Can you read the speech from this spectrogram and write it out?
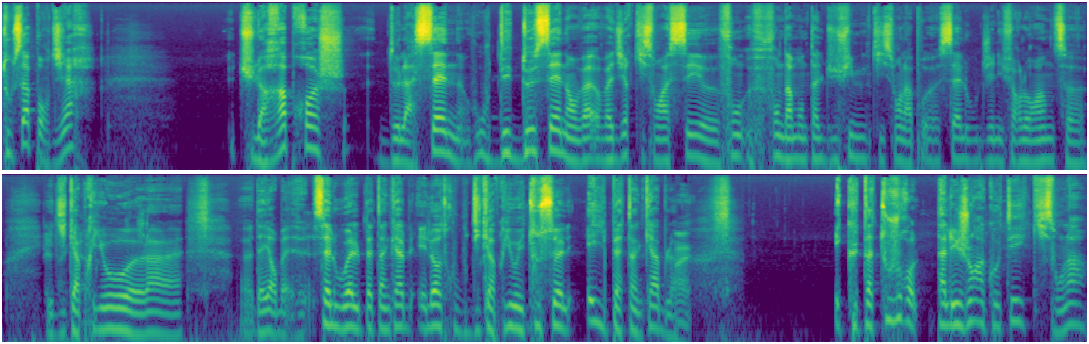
Tout ça pour dire, tu la rapproches de la scène, ou des deux scènes, on va, on va dire, qui sont assez euh, fon- fondamentales du film, qui sont la, celle où Jennifer Lawrence euh, et DiCaprio, euh, là. euh, D'ailleurs, bah, celle où elle pète un câble et l'autre où DiCaprio est tout seul et il pète un câble. Ouais. Et que tu as toujours t'as les gens à côté qui sont là,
